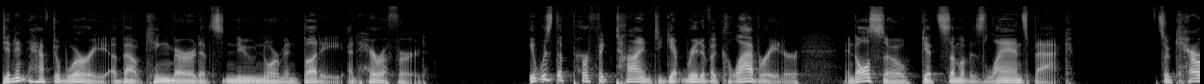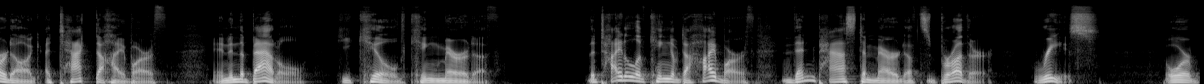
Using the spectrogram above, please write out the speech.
didn't have to worry about King Meredith's new Norman buddy at Hereford. It was the perfect time to get rid of a collaborator and also get some of his lands back. So Caradog attacked Deheubarth, and in the battle, he killed King Meredith. The title of King of Deheubarth then passed to Meredith's brother, Rhys, or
